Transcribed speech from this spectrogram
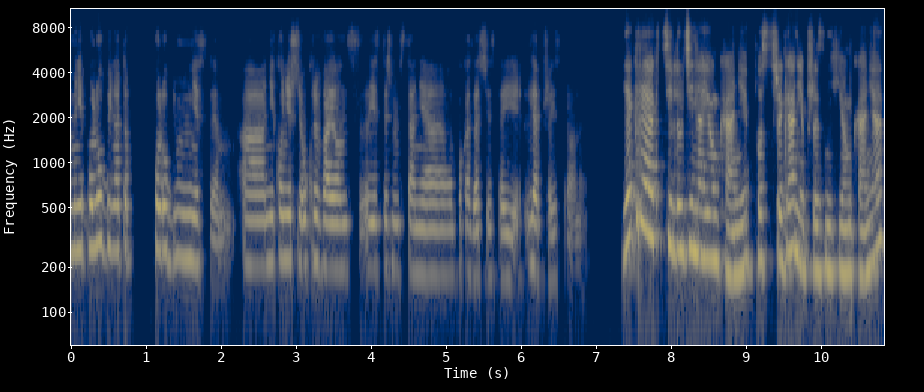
mnie polubi, no to polubi mnie z tym, a niekoniecznie ukrywając, jesteśmy w stanie pokazać się z tej lepszej strony. Jak reakcje ludzi na jąkanie, postrzeganie przez nich jąkania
